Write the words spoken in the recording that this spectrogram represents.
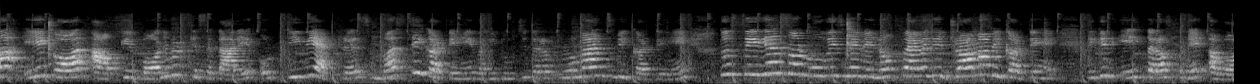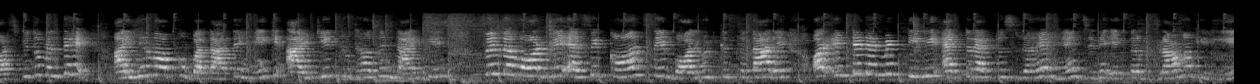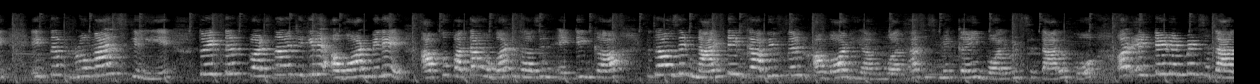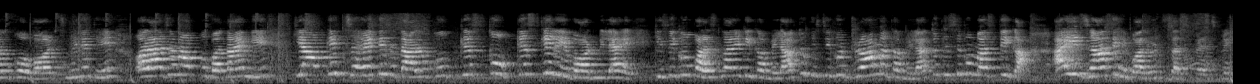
ओर आपके बॉलीवुड के सितारे और टीवी एक्ट्रेस मस्ती करते हैं, वहीं दूसरी तरफ़ रोमांस भी करते हैं। तो सीरियल्स और मूवीज़ में वे लोग फैमिली ड्रामा भी करते हैं। लेकिन एक तरफ़ उन्हें अवार्ड्स भी तो मिलते हैं। आइए हम आपको बताते हैं कि आई 2019 फ़िल्म अवार्ड में ऐसे कौन से बॉलीवुड के सितारे और एंटरटेनमेंट टीवी एक्टर एक्ट्रेस रहे हैं, जिन्हें एक तरफ़ ड्रामा के लिए, एक तरफ़ रोमांस के लिए तो एक तरफ़ पर्सनालिटी के लिए अवार्ड मिले। आपको पता होगा 2018 का 2019 का भी फ़िल्म अवार्ड दिया हुआ था, जिसमें कई बॉलीवुड सितारों को और एंटरटेनमेंट सितारों को अवार्ड्स मिले थे। और आज हम आपको बताएँगे कि आपके चहेते सितारों को किसको, किसके लिए अवार्ड मिला है। किसी को पर्सनालिटी का मिला तो किसी को ड्रामा का मिला तो किसी को मस्ती का। आइए जानते हैं बॉलीवुड सस्पेंस में।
